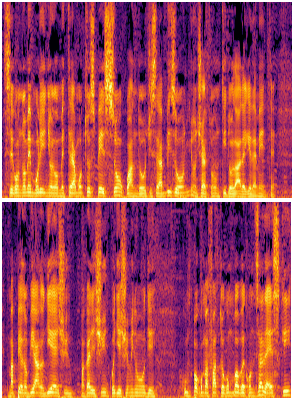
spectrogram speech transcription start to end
secondo me Mourinho lo metterà molto spesso quando ci sarà bisogno certo non titolare chiaramente ma piano piano 10, magari 5-10 minuti, un po' come ha fatto con Bob e con Zaleschi,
